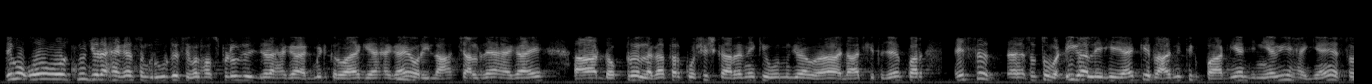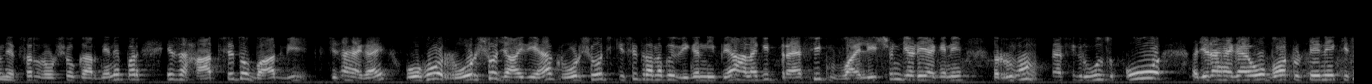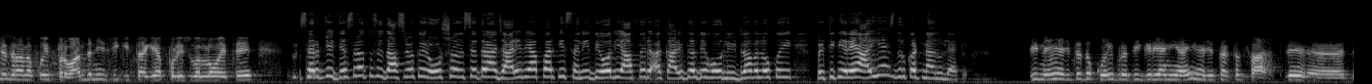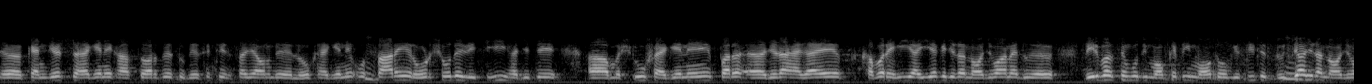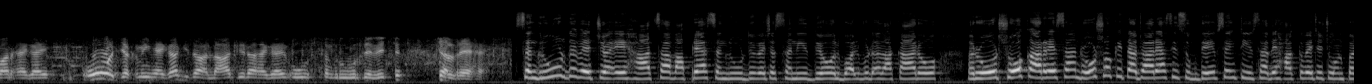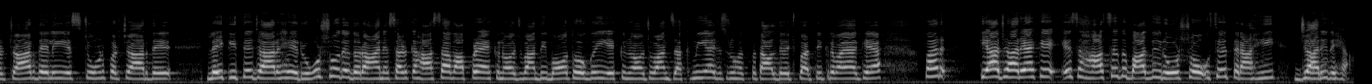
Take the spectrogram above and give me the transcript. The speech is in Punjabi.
ਦੇਖੋ, ਉਹ ਉਸ ਨੂੰ ਜਿਹੜਾ ਹੈਗਾ ਸੰਗਰੂਰ ਦੇ ਸਿਵਲ ਹਸਪੀਟਲ ਵਿੱਚ ਜਿਹੜਾ ਹੈਗਾ ਐਡਮਿਟ ਕਰਵਾਇਆ ਗਿਆ ਹੈਗਾ ਹੈ ਔਰ ਇਲਾਜ ਚੱਲ ਰਿਹਾ ਹੈਗਾ ਹੈ। ਅਹ ਡਾਕਟਰ ਲਗਾਤਾਰ ਕੋਸ਼ਿਸ਼ ਕਰ ਰਹੇ ਨੇ ਕਿ ਉਹਨੂੰ ਜਿਹੜਾ ਇਲਾਜ ਕੀਤਾ ਜਾਏ। ਪਰ ਇਸ ਸਭ ਤੋਂ ਵੱਡੀ ਗੱਲ ਇਹ ਹੈ ਕਿ ਰਾਜਨੀਤਿਕ ਪਾਰਟੀਆਂ ਜਿੰਨੀਆਂ ਵੀ ਹੈਗੀਆਂ ਇਸ ਤਰ੍ਹਾਂ ਦੇ ਅਕਸਰ ਰੋਡ ਸ਼ੋਅ ਕਰਦੀਆਂ ਨੇ, ਪਰ ਇਸ ਹਾਦਸੇ ਤੋਂ ਬਾਅਦ ਵੀ ਜਿਹੜਾ ਹੈਗਾ ਹੈ ਉਹ ਰੋਡ ਸ਼ੋਅ ਜਾਰੀ ਰਿਹਾ ਰੋਡ ਸ਼ੋਅ 'ਚ ਕਿਸੇ ਤਰ੍ਹਾਂ ਦਾ ਕੋਈ ਵਿਗਨ ਨਹੀਂ ਪਿਆ। ਹਾਲਾਂਕਿ ਟ੍ਰੈਫਿਕ ਵਾਇਲੇਸ਼ਨ ਜਿਹੜੇ ਹੈਗੇ ਨੇ ਰੂਲ ਟ੍ਰੈਫਿਕ ਰੂਲਸ ਉਹ ਜਿਹੜਾ ਹੈਗਾ ਉਹ ਬਹੁਤ ਟੁੱਟੇ ਨੇ। ਕਿਸੇ ਤਰ੍ਹਾਂ ਦਾ ਕੋਈ ਪ੍ਰਬੰਧ ਨਹੀਂ ਸੀ ਕੀਤਾ ਗਿਆ ਪੁਲਿਸ ਵੱਲੋਂ ਇੱਥੇ। ਸਰਬਜੀਤ, ਜਿਸ ਤਰ੍ਹਾਂ ਤੁਸੀਂ ਦੱਸ ਰਹੇ ਹੋ ਕਿ ਰੋਡ ਸ਼ੋਅ ਇਸੇ ਤਰ੍ਹਾਂ ਜਾਰੀ ਰਿਹਾ, ਪਰ ਕੀ ਸਨੀ ਦਿਓਲ ਜਾਂ ਫਿਰ ਅਕਾਲੀ ਦਲ ਦੇ ਹੋਰ ਲੀਡਰਾਂ ਵੱਲੋਂ ਕੋਈ ਪ੍ਰਤੀਕਿਰਿਆ ਆਈ ਹੈ ਇਸ ਦੁਰਘਟਨਾ ਨੂੰ ਲੈ ਕੇ? ਜੀ ਨਹੀਂ ਅਜੇ ਤੱਕ ਤਾਂ ਕੋਈ ਪ੍ਰਤੀਕਿਰਿਆ ਨਹੀਂ ਆਈ। ਹਜੇ ਤੱਕ ਤਾਂ ਸਾਰੇ ਕੈਂਡੀਡੇਟਸ ਹੈਗੇ ਨੇ ਖਾਸ ਤੌਰ ਤੇ ਸੁਦੇਵ ਸਿੰਘ ਢੀਂਡਸਾ ਜਾਂ ਉਹਨਾਂ ਦੇ ਲੋਕ ਹੈਗੇ ਨੇ ਉਹ ਸਾਰੇ ਰੋਡ ਸ਼ੋਅ ਦੇ ਵਿੱਚ ਹੀ ਹਜੇ ਤੇ ਮਸ਼ਰੂਫ ਹੈਗੇ ਨੇ। ਪਰ ਜਿਹੜਾ ਹੈਗਾ ਇਹ ਖਬਰ ਇਹੀ ਆਈ ਹੈ ਕਿ ਜਿਹੜਾ ਨੌਜਵਾਨ ਹੈ ਦੂ- ਵੀਰਬਲ ਸਿੰਘ ਉਹਦੀ ਮੌਕੇ ਤੇ ਹੀ ਮੌਤ ਹੋ ਗਈ ਸੀ ਤੇ ਦੂਜਾ ਜਿਹੜਾ ਨੌਜਵਾਨ ਹੈਗਾ ਹੈ ਉਹ ਜ਼ਖਮੀ ਹੈਗਾ ਜਿਹਦਾ ਇਲਾਜ ਜਿਹੜਾ ਹੈਗਾ ਹੈ, ਉਹ ਸੰਗਰੂਰ ਦੇ ਵਿੱਚ ਚੱਲ ਰਿਹਾ ਹੈ। ਸੰਗਰੂਰ ਦੇ ਵਿੱਚ ਇਹ ਹਾਦਸਾ ਵਾਪਰਿਆ। ਸੰਗਰੂਰ ਦੇ ਵਿੱਚ ਸਨੀ ਦਿਓਲ ਬਾਲੀਵੁੱਡ ਅਦਾਕਾਰ ਉਹ ਰੋਡ ਸ਼ੋਅ ਕਰ ਰਹੇ ਸਨ। ਰੋਡ ਸ਼ੋਅ ਕੀਤਾ ਜਾ ਰਿਹਾ ਸੀ। ਸੁਖਦੇਵ ਸਿੰਘ ਢੀਂਡਸਾ ਦੇ ਹੱਕ ਵਿੱਚ ਚੋਣ ਪ੍ਰਚਾਰ ਦੇ ਲਈ, ਇਸ ਚੋਣ ਪ੍ਰਚਾਰ ਦੇ ਲਈ ਕੀਤੇ ਜਾ ਰਹੇ ਰੋਡ ਸ਼ੋਅ ਦੇ ਦੌਰਾਨ ਇਹ ਸੜਕ ਹਾਦਸਾ ਵਾਪਰਿਆ। ਇੱਕ ਨੌਜਵਾਨ ਦੀ ਮੌਤ ਹੋ ਗਈ। ਇੱਕ ਨੌਜਵਾਨ ਜ਼ਖਮੀ ਹੈ, ਜਿਸ ਨੂੰ ਹਸਪਤਾਲ ਦੇ ਵਿੱਚ ਭਰਤੀ ਕਰਵਾਇਆ ਗਿਆ ਪਰ ਕਿਹਾ ਜਾ ਰਿਹਾ ਕਿ ਇਸ ਹਾਦਸੇ ਤੋਂ ਬਾਅਦ ਵੀ ਰੋਡ ਸ਼ੋਅ ਉਸੇ ਤਰ੍ਹਾਂ ਹੀ ਜਾਰੀ ਰਿਹਾ।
